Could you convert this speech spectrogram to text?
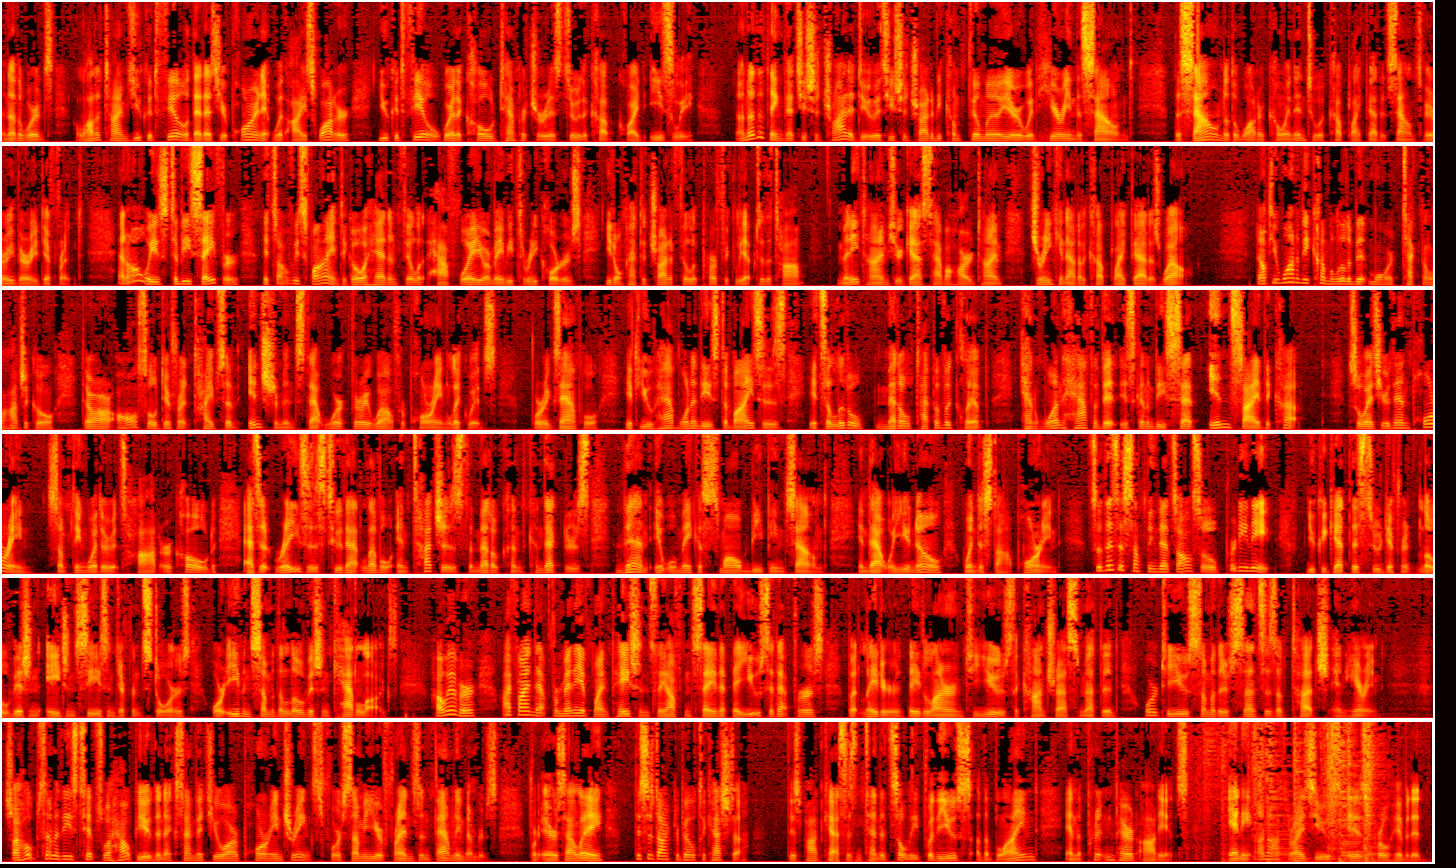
In other words, a lot of times you could feel that as you're pouring it with ice water, you could feel where the cold temperature is through the cup quite easily. Another thing that you should try to do is you should try to become familiar with hearing the sound. The sound of the water going into a cup like that, it sounds very, very different. And always, to be safer, it's always fine to go ahead and fill it halfway or maybe three quarters. You don't have to try to fill it perfectly up to the top. Many times your guests have a hard time drinking out of a cup like that as well. Now, if you want to become a little bit more technological, there are also different types of instruments that work very well for pouring liquids. For example, if you have one of these devices, it's a little metal type of a clip, and one half of it is going to be set inside the cup. So as you're then pouring, something, whether it's hot or cold, as it raises to that level and touches the metal con- conductors, then it will make a small beeping sound. In that way you know when to stop pouring. So this is something that's also pretty neat. You could get this through different low vision agencies and different stores, or even some of the low vision catalogs. However, I find that for many of my patients, they often say that they use it at first, but later they learn to use the contrast method or to use some of their senses of touch and hearing. So I hope some of these tips will help you the next time that you are pouring drinks for some of your friends and family members. For Airs LA, this is Dr. Bill Takeshita. This podcast is intended solely for the use of the blind and the print impaired audience. Any unauthorized use is prohibited.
